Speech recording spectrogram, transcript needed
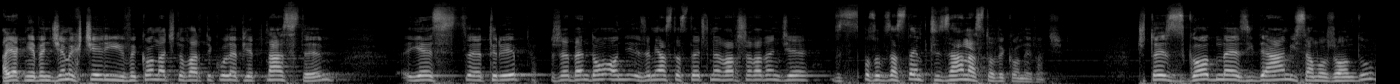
a jak nie będziemy chcieli ich wykonać, to w artykule 15 jest e, tryb, że, będą oni, że miasto stołeczne Warszawa będzie w sposób zastępczy za nas to wykonywać. Czy to jest zgodne z ideami samorządu?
